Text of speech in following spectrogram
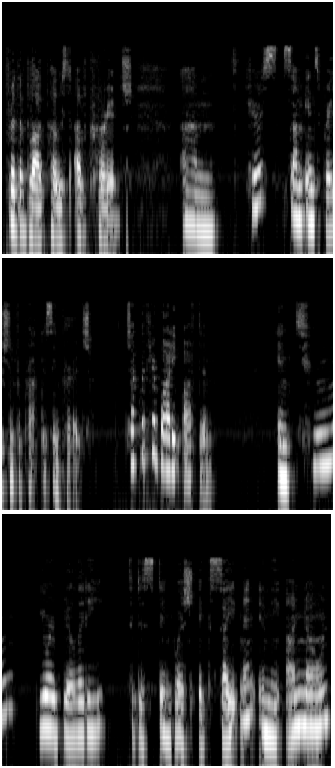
for the blog post of courage. Um, here's some inspiration for practicing courage. Check with your body often. And tune your ability to distinguish excitement in the unknown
